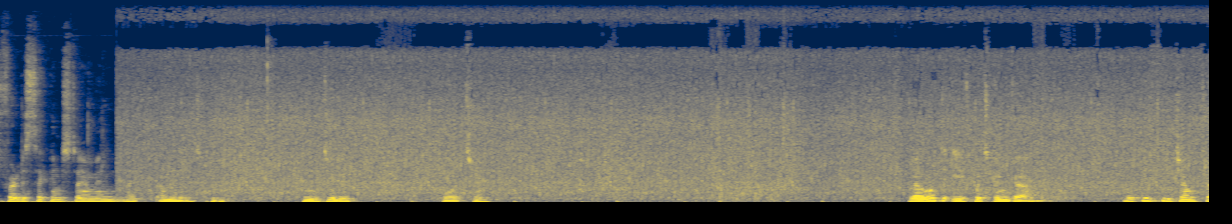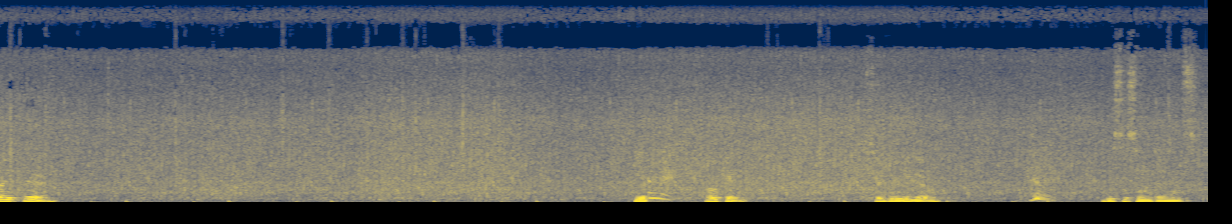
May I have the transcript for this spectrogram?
for the second time in like a minute. Into the water. Well, what if, Katinka? What if we jumped right there? Yep. Okay. So here we go. This is intense.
